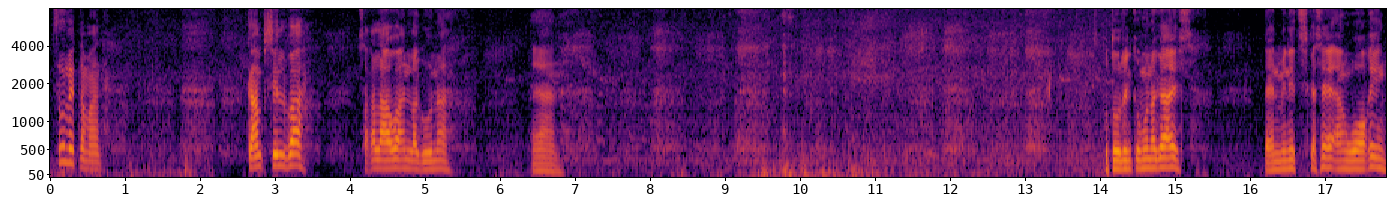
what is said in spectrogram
sulit naman. Camp Silva sa Kalawan, Laguna. Ayan. Putulin ko muna guys. 10 minutes kasi ang walking.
